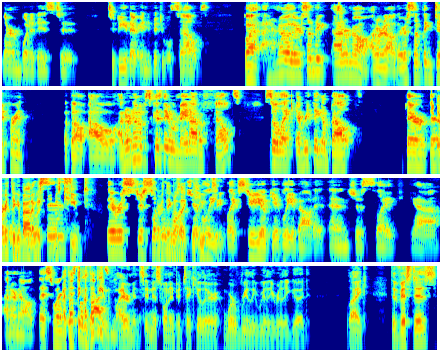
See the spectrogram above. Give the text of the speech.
learn what it is to to be their individual selves. But I don't know. There's something I don't know. I don't know. There was something different about Aau. I don't know if it's because they were made out of felt. So like everything about their their everything about it was, was cute There was just something Everything was, like, Ghibli, cutesy. like Studio Ghibli about it, and just like yeah, I don't know. This one, i thought the, I thought the to me. environments in this one in particular were really really really good like the vistas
